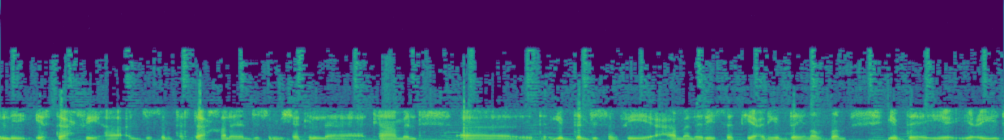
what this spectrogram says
اللي يرتاح فيها الجسم ترتاح خلايا الجسم بشكل آه، كامل. آه، يبدأ الجسم في عمل ريست يعني يبدأ ينظم يبدأ يعيد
